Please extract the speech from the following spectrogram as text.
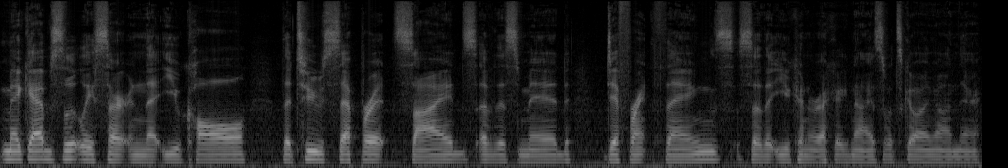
make absolutely certain that you call the two separate sides of this mid different things so that you can recognize what's going on there.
